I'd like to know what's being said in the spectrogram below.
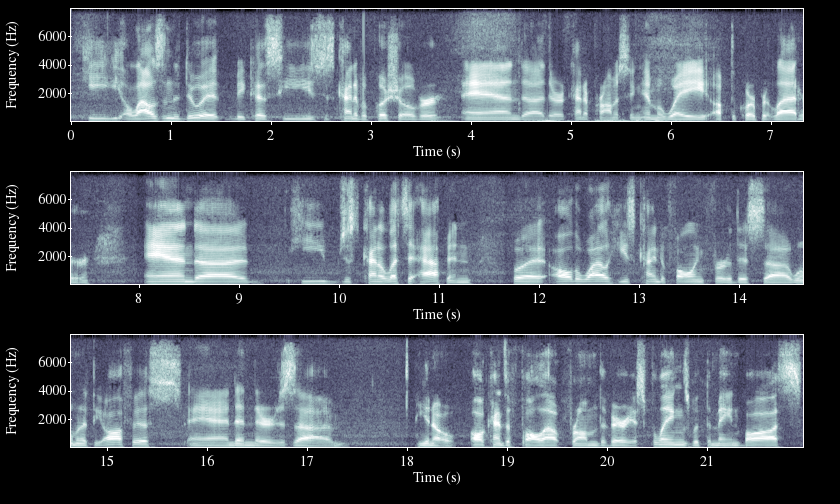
he allows them to do it because he's just kind of a pushover, and uh, they're kind of promising him a way up the corporate ladder, and uh, he just kind of lets it happen. But all the while, he's kind of falling for this uh, woman at the office, and then there's. Um, you know all kinds of fallout from the various flings with the main boss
